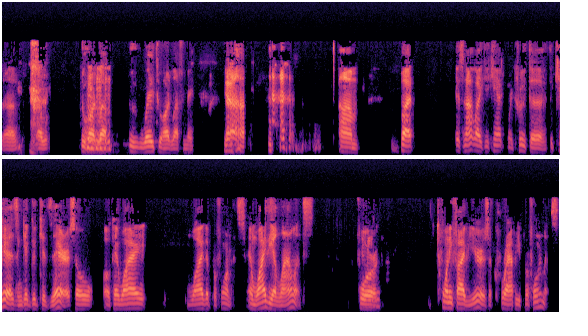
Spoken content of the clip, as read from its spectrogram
Uh, too hard left, too, way too hard left for me. Yeah. um, but it's not like you can't recruit the the kids and get good kids there. So okay, why why the performance and why the allowance for 25 years of crappy performance.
